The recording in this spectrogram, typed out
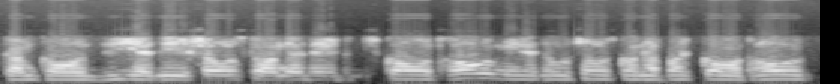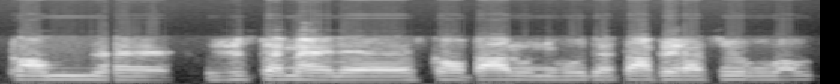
Comme qu'on dit, il y a des choses qu'on a du contrôle, mais il y a d'autres choses qu'on n'a pas de contrôle, comme justement ce qu'on parle au niveau de température ou autre.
